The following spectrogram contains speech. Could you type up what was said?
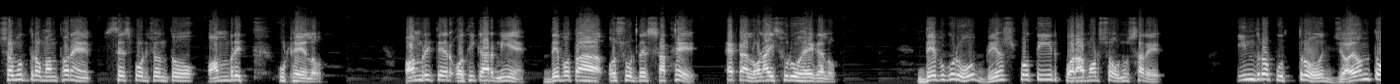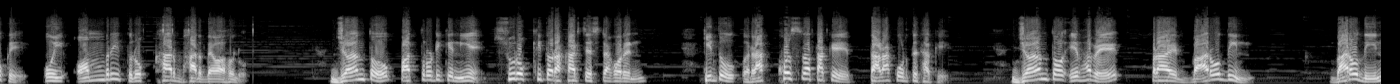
সমুদ্র মন্থনে শেষ পর্যন্ত অমৃত উঠে এলো। অমৃতের অধিকার নিয়ে দেবতা অসুরদের সাথে একটা লড়াই শুরু হয়ে গেল। দেবগুরু বৃহস্পতির পরামর্শ অনুসারে ইন্দ্রপুত্র জয়ন্তকে ওই অমৃত রক্ষার ভার দেওয়া হলো। জয়ন্ত পাত্রটিকে নিয়ে সুরক্ষিত রাখার চেষ্টা করেন, কিন্তু রাক্ষসরা তাকে তাড়া করতে থাকে। জয়ন্ত এভাবে প্রায় বারো দিন বারো দিন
